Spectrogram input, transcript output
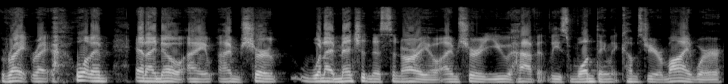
Right, right. Well, and, and I know I, I'm sure when I mention this scenario, I'm sure you have at least one thing that comes to your mind where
